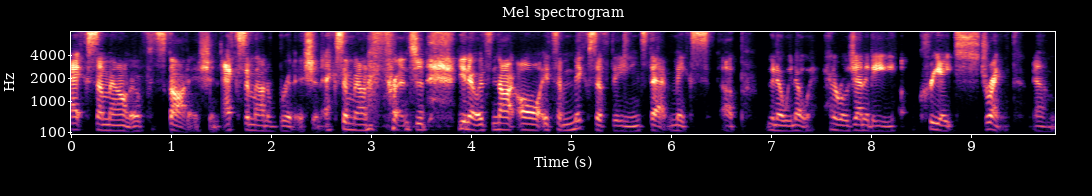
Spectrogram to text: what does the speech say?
x amount of scottish and x amount of british and x amount of french and you know it's not all it's a mix of things that makes up you know we know heterogeneity creates strength um,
